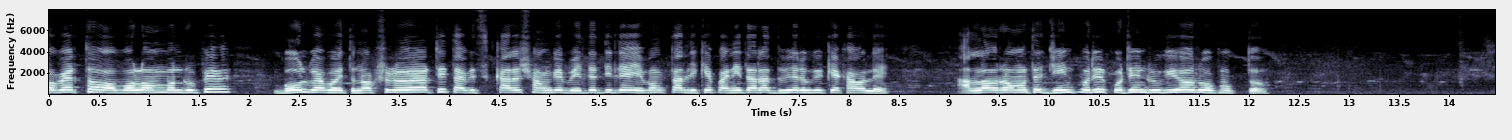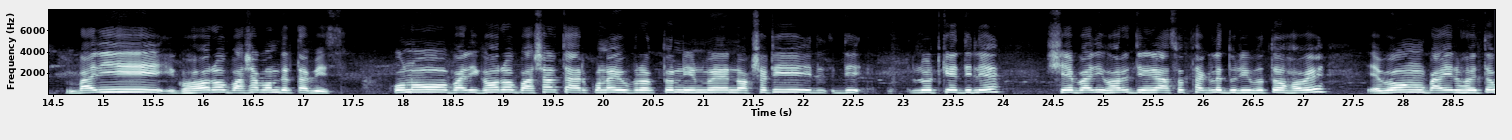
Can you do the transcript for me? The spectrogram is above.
অব্যর্থ অবলম্বন রূপে বহুল ব্যবহৃত। নকশাটি তাবিজকারের সঙ্গে বেঁধে দিলে এবং তা লিখে পানি দ্বারা ধুয়ে রুগীকে খাওয়ালে। আল্লাহর রহমতে জিন পরীর কঠিন রুগীও রোগমুক্ত। বাড়ি ঘর ও বাসা বন্ধের তাবিজ। কোনো বাড়ি ঘর ও বাসার চার কোনায় উপরোক্ত নির্মে নকশাটি লটকে দিলে সে বাড়ি ঘরে জিনের আসর থাকলে দূরীভূত হবে। এবং বাইর হইতেও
